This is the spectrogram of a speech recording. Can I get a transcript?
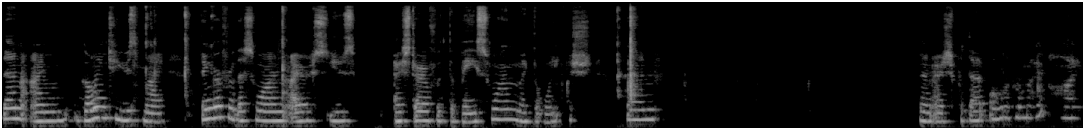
Then I'm going to use my finger for this one. I just use I start off with the base one, like the whitish one. Then I just put that all over my eye.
